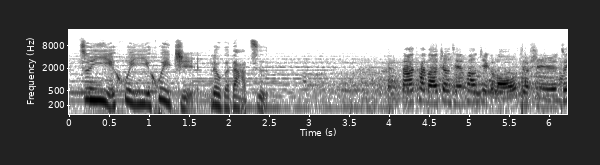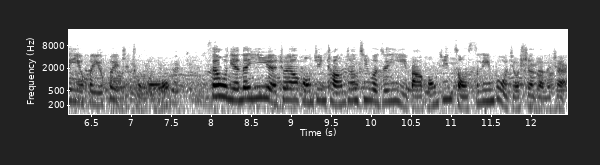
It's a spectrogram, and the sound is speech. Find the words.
“遵义会议会址”六个大字。大家看到正前方这个楼，就是遵义会议会址主楼。三五年的一月，中央红军长征经过遵义，把红军总司令部就设在了这儿。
